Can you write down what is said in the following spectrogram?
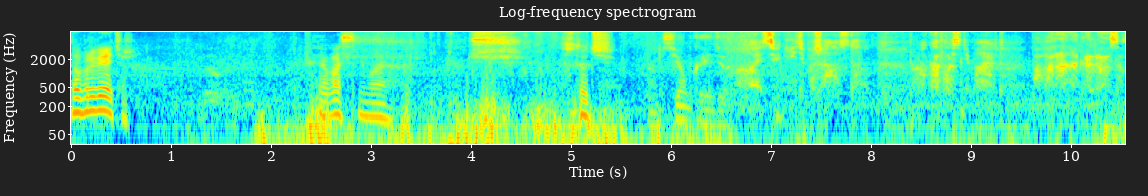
Добрый вечер. Я вас снимаю. Что ч? Там съемка идет. Ой, извините, пожалуйста. А кого снимают? Повара на колесах.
